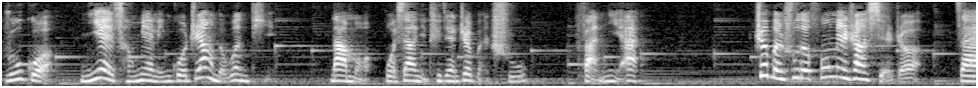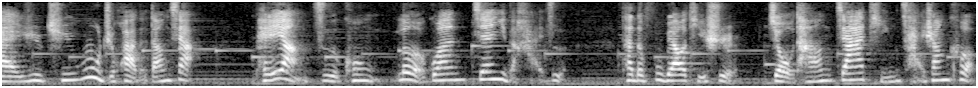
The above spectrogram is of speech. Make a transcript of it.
如果你也曾面临过这样的问题，那么我向你推荐这本书《反溺爱》。这本书的封面上写着：“在日趋物质化的当下，培养自控、乐观、坚毅的孩子。”它的副标题是《九堂家庭财商课》。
